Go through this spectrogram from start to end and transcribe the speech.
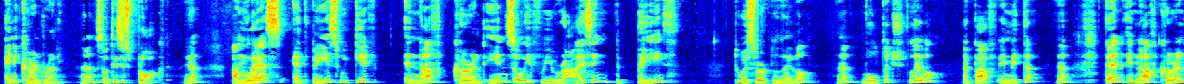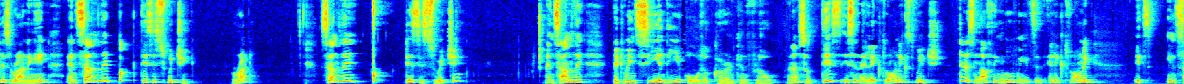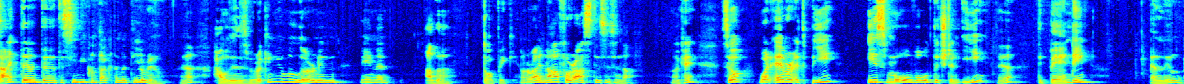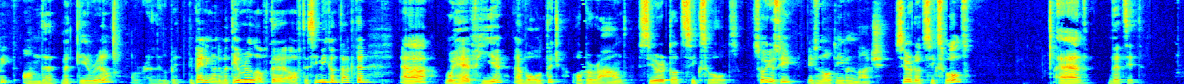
any current running. Yeah? So this is blocked. Yeah? Unless at base we give enough current in. So if we rising the base to a certain level, yeah, voltage level above emitter, yeah, then enough current is running in and suddenly this is switching, right? Suddenly this is switching and suddenly between C and E also current can flow. Yeah? So this is an electronic switch. There is nothing moving. It's an electronic, it's inside the, the, the semiconductor material. Yeah? How this is working, you will learn in, in another topic. All right, now for us, this is enough. Okay, so whatever at B is more voltage than E, yeah, depending a little bit on the material, or a little bit, depending on the material of the, of the semiconductor, uh, we have here a voltage of around 0.6 volts. So you see, it's not even much. 0.6 volts. And that's it.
